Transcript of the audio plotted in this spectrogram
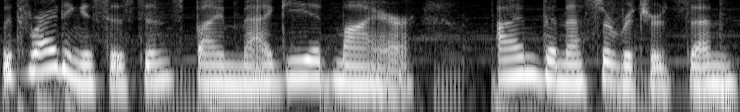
with writing assistance by Maggie Admire. I'm Vanessa Richardson.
